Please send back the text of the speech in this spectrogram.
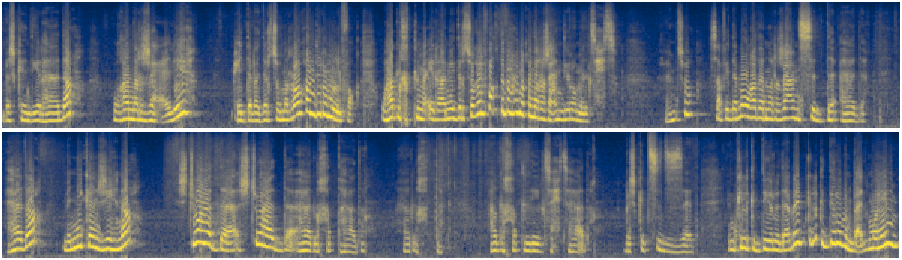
باش كندير هذا وغنرجع عليه. حيت دابا درتو مره وغنديرو من الفوق. وهذا الخط المائل راني درتو غير الفوق دابا أنا غنرجع نديرو من التحت. فهمتوا صافي دابا وغادي نرجع نسد هذا. هذا مني كنجي هنا. شتو هاد شتو هاد هاد الخط هذا؟ هاد الخط هاد الخط اللي لتحت هذا. باش كتسد الزاد يمكن لك ديرو دابا يمكن لك ديرو من بعد. المهم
